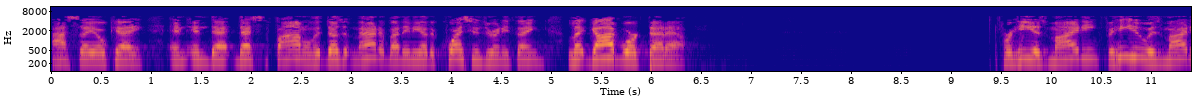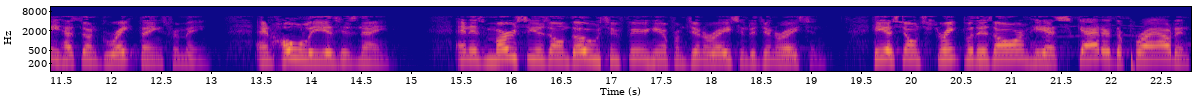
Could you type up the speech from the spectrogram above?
I say okay. And, and that, that's final. It doesn't matter about any other questions or anything. Let God work that out. For he is mighty, for he who is mighty has done great things for me, and holy is his name. And his mercy is on those who fear him from generation to generation. He has shown strength with his arm. He has scattered the proud and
